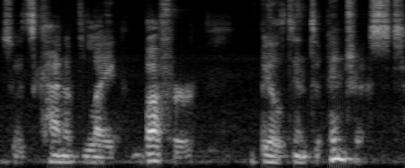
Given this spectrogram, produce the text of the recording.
So it's kind of like buffer built into Pinterest.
